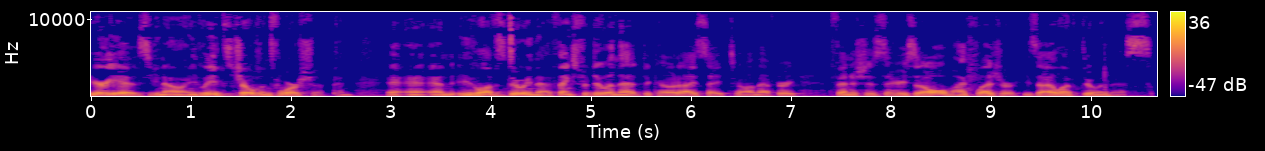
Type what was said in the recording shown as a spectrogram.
here he is, you know, and he leads children's worship. And, and, and he loves doing that. Thanks for doing that, Dakota. I say to him after he finishes there. He said, Oh, my pleasure. He said, I love doing this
